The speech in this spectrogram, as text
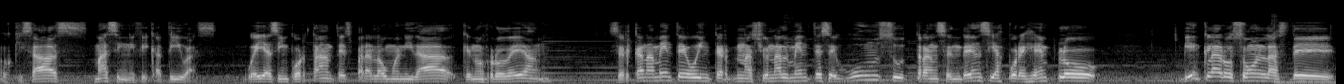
o quizás más significativas, huellas importantes para la humanidad que nos rodean, cercanamente o internacionalmente según su trascendencia, por ejemplo, bien claro son las de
